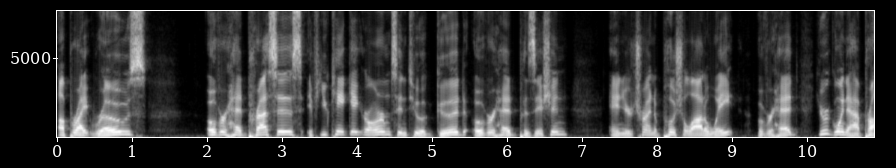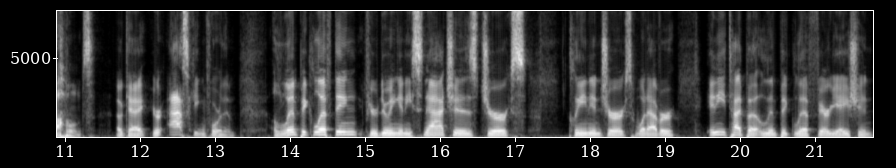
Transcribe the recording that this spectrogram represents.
upright rows, overhead presses. If you can't get your arms into a good overhead position, and you're trying to push a lot of weight overhead, you're going to have problems. Okay. You're asking for them. Olympic lifting, if you're doing any snatches, jerks, clean and jerks, whatever, any type of Olympic lift variation,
